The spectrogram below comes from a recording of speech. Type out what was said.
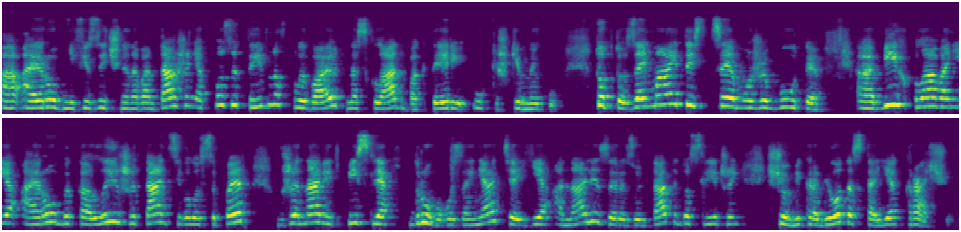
аеробні фізичні навантаження позитивно впливають на склад бактерій у кишківнику. Тобто займайтесь, це може бути біг, плавання, аеробика, лижі, танці, велосипед. Вже навіть після другого заняття є аналізи, результати досліджень, що мікробіота стає кращою.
